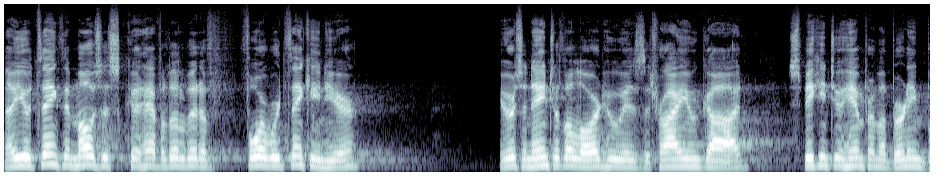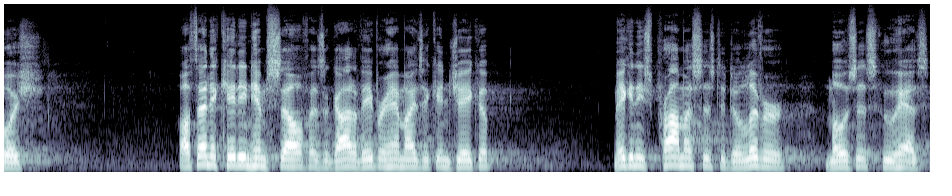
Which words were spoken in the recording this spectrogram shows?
Now, you would think that Moses could have a little bit of forward thinking here. Here's an angel of the Lord who is the triune God speaking to him from a burning bush, authenticating himself as the God of Abraham, Isaac, and Jacob, making these promises to deliver Moses, who has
